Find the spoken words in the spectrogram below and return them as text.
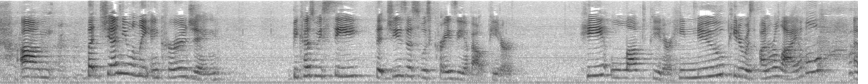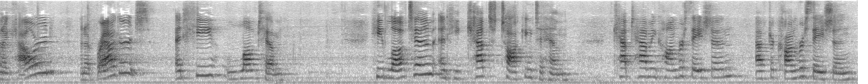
um, but genuinely encouraging because we see that Jesus was crazy about Peter. He loved Peter. He knew Peter was unreliable and a coward and a braggart, and he loved him. He loved him and he kept talking to him, kept having conversation after conversation,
